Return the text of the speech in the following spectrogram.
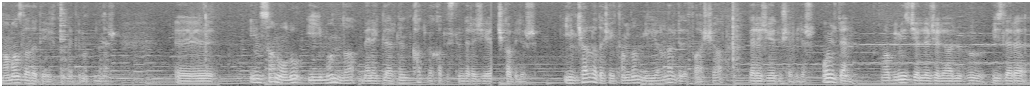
namazla da değil kıymetli müminler. Ee, insanoğlu imanla meleklerden kat ve kat üstün dereceye çıkabilir. İnkarla da şeytandan milyarlarca defa aşağı dereceye düşebilir. O yüzden Rabbimiz Celle Celaluhu bizlere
